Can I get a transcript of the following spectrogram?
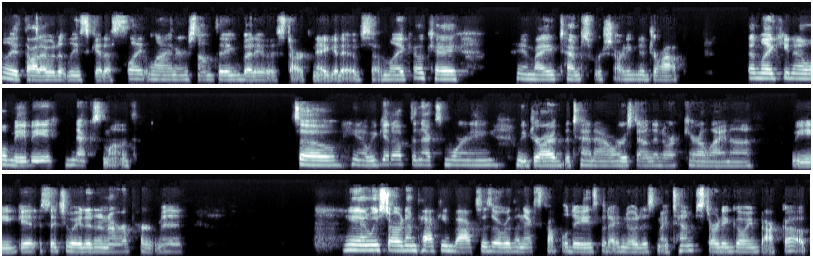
really thought I would at least get a slight line or something, but it was stark negative. So I'm like, okay. And my temps were starting to drop. I'm like, you know, well, maybe next month. So, you know, we get up the next morning, we drive the 10 hours down to North Carolina, we get situated in our apartment, and we started unpacking boxes over the next couple days. But I noticed my temps started going back up.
